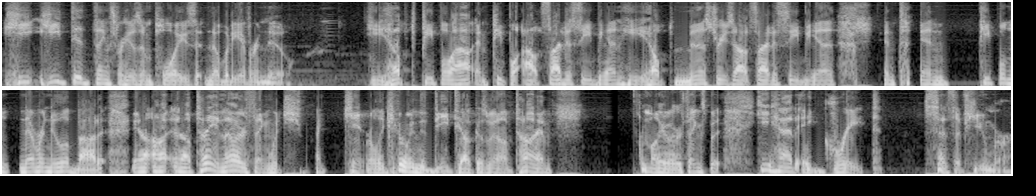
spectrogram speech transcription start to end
he he did things for his employees that nobody ever knew. He helped people out and people outside of CBN. He helped ministries outside of CBN, and and people never knew about it. And, I, and I'll tell you another thing, which I can't really go into detail because we don't have time, among other things. But he had a great sense of humor.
